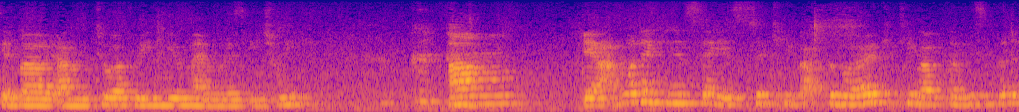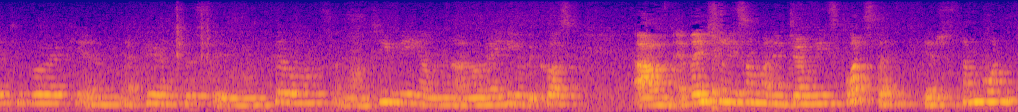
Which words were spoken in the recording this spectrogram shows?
get about um, two or three new members each week. Um, yeah, what I can say is to keep up the work, keep up the visibility work and appearances in films and on TV, and on radio, because um, eventually someone in Germany spots that there's someone,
